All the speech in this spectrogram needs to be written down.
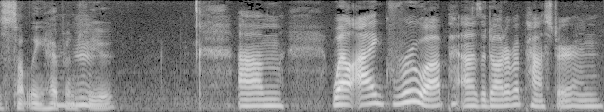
something happened mm-hmm. for you? Um, well, I grew up as the daughter of a pastor, and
